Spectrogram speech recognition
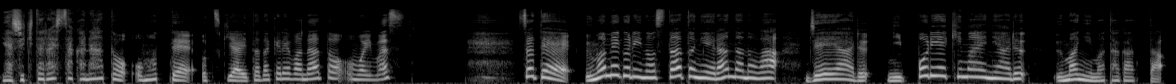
やじきたらしさかなと思ってお付き合いいただければなと思います。さて馬巡りのスタートに選んだのは JR 日暮里駅前にある馬にまたがった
